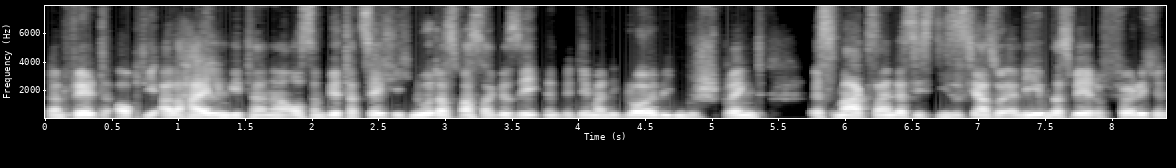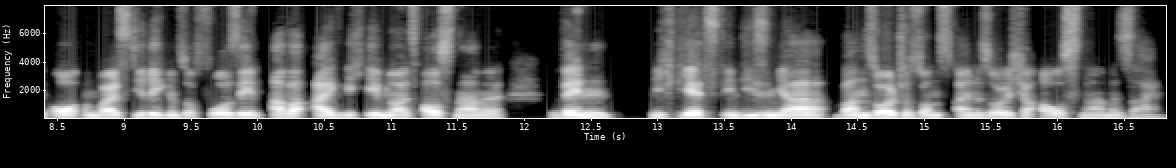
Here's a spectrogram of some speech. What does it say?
dann fällt auch die Allerheiligen-Litanei aus, dann wird tatsächlich nur das Wasser gesegnet, mit dem man die Gläubigen besprengt. Es mag sein, dass sie es dieses Jahr so erleben, das wäre völlig in Ordnung, weil es die Regeln so vorsehen, aber eigentlich eben nur als Ausnahme, wenn nicht jetzt in diesem Jahr, wann sollte sonst eine solche Ausnahme sein?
